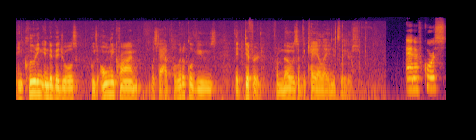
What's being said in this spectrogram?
including individuals whose only crime was to have political views that differed from those of the KLA and its leaders. And of course,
